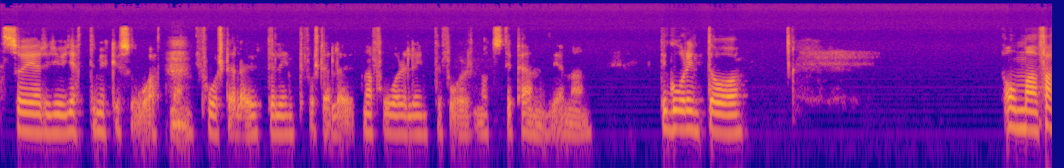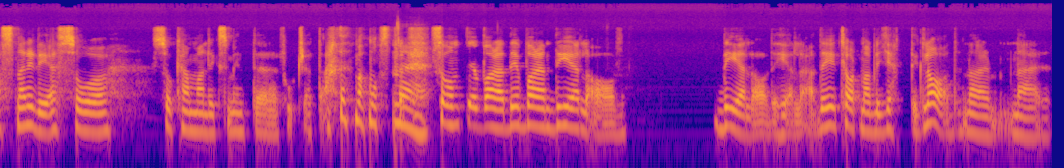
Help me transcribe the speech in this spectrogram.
så är det ju jättemycket så att man får ställa ut eller inte får ställa ut. Man får eller inte får något stipendium. Man, det går inte att... Om man fastnar i det så, så kan man liksom inte fortsätta. Man måste, Nej. sånt är bara, det är bara en del av, del av det hela. Det är klart man blir jätteglad när, när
